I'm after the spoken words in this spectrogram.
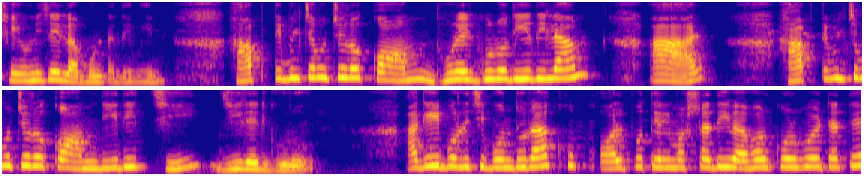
সেই অনুযায়ী লবণটা দেবেন। হাফ টেবিল চামচেরও কম ধনের গুঁড়ো দিয়ে দিলাম আর হাফ টেবিল চামচেরও কম দিয়ে দিচ্ছি জিরের গুঁড়ো। আগেই বলেছি বন্ধুরা, খুব অল্প তেল মশলা দিয়ে ব্যবহার করব এটাতে।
